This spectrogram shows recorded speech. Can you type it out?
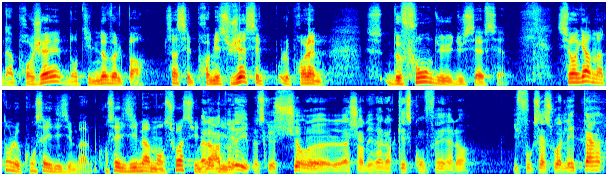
d'un projet dont ils ne veulent pas. Ça, c'est le premier sujet, c'est le problème de fond du, du, CFCM. Si on regarde maintenant le Conseil des imams, le Conseil des imams en soi, c'est une alors, attendez, parce que sur la charte des valeurs, qu'est-ce qu'on fait alors? Il faut que ça soit l'État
